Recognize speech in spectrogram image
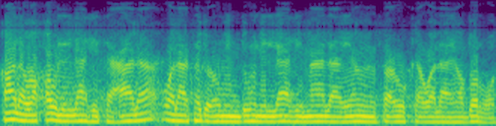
قال وقول الله تعالى ولا تدع من دون الله ما لا ينفعك ولا يضرك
